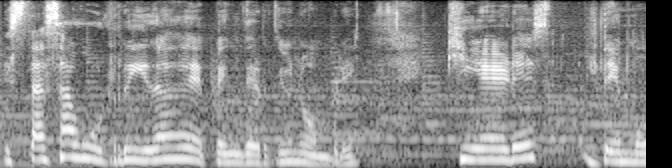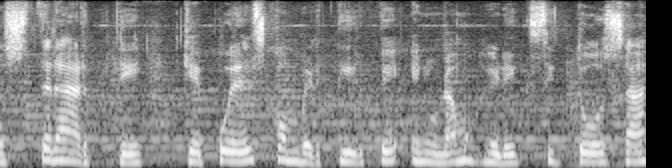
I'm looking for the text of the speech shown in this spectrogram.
Estás aburrida de depender de un hombre. Quieres demostrarte que puedes convertirte en una mujer exitosa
